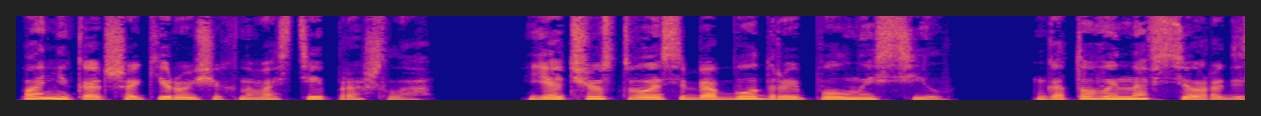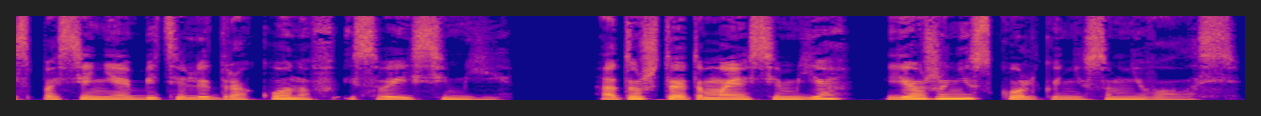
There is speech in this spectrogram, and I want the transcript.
паника от шокирующих новостей прошла. Я чувствовала себя бодрой и полной сил, готовой на все ради спасения обители драконов и своей семьи. А то, что это моя семья, я уже нисколько не сомневалась.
